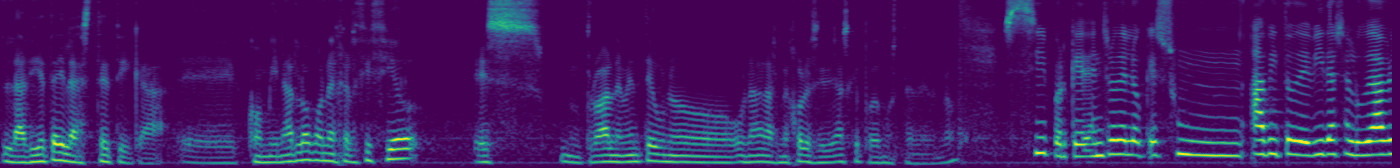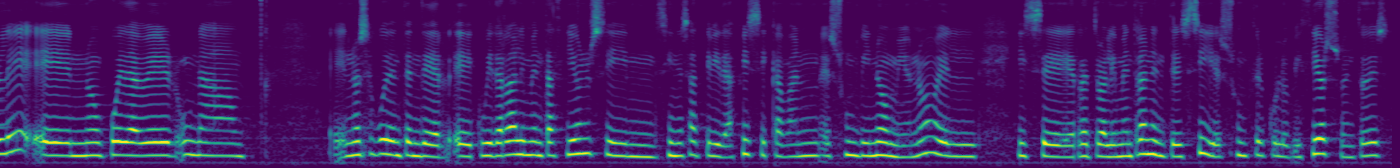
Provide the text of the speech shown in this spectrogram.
la dieta y la estética, eh, combinarlo con ejercicio es probablemente una de las mejores ideas que podemos tener. ¿no? Sí, porque dentro de lo que es un hábito de vida saludable eh, no puede haber una... Eh, no se puede entender eh, cuidar la alimentación sin, sin esa actividad física, es un binomio ¿no? Y se retroalimentan entre sí, es un círculo vicioso, entonces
